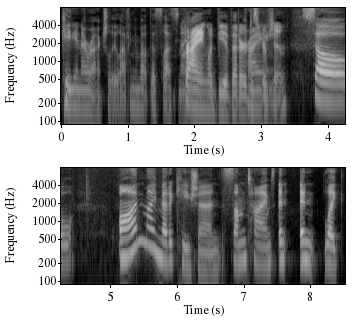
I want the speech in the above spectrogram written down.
Katie and I were actually laughing about this last night. Crying would be a better Crying. description. So on my medication, sometimes and and like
